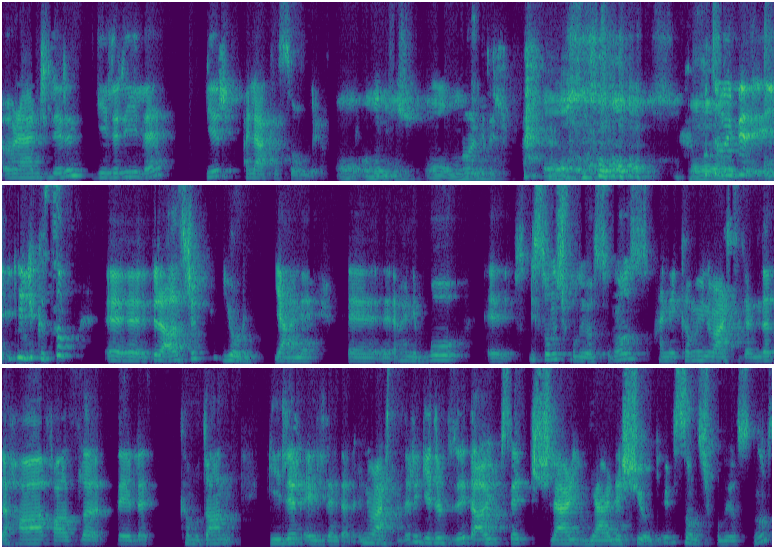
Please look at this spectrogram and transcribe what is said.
öğrencilerin geliriyle bir alakası oluyor. E, olabilir. E, mümkün. Olabilir. E, e, Bu tabii bir ikinci kısım e, birazcık yorum. Yani e, hani bu bir sonuç buluyorsunuz. Hani kamu üniversitelerinde daha fazla devlet kamudan gelir elde eden üniversiteleri gelir düzeyi daha yüksek kişiler yerleşiyor gibi bir sonuç buluyorsunuz.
